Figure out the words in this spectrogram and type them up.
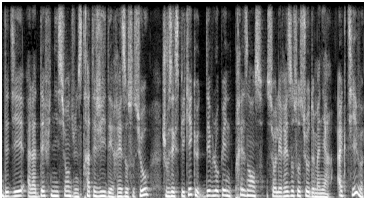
dédié à la définition d'une stratégie des réseaux sociaux, je vous expliquais que développer une présence sur les réseaux sociaux de manière active,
